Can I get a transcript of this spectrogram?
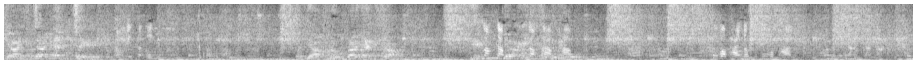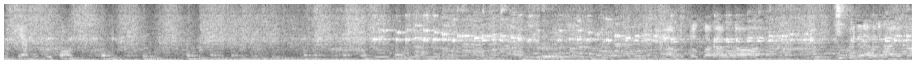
ใหญ่ใจแน่นเจต้องมีสติปัญญาลูกไร้แอนกล่าวผู้กำกับผู้กำกับครับ ผู้ประพันธ์ก็คือผู้ประพันธ์ แยกให้ถูกก่อนแล้วรู้สึกว่าแบบก็ไม่ได้อะไรก็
